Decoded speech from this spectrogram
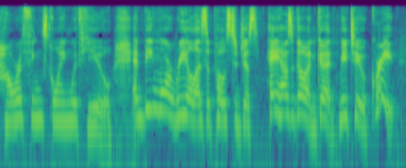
How are things going with you? And being more real as opposed to just, hey, how's it going? Good. Me too. Great.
